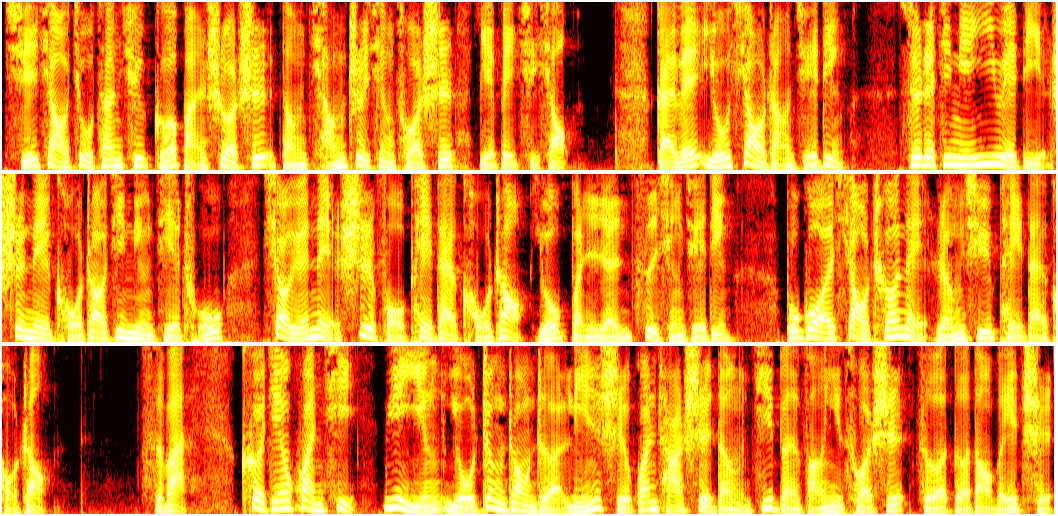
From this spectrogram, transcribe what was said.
学校就餐区隔板设施等强制性措施也被取消，改为由校长决定。随着今年一月底室内口罩禁令解除，校园内是否佩戴口罩由本人自行决定。不过，校车内仍需佩戴口罩。此外，课间换气、运营有症状者临时观察室等基本防疫措施则得到维持。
